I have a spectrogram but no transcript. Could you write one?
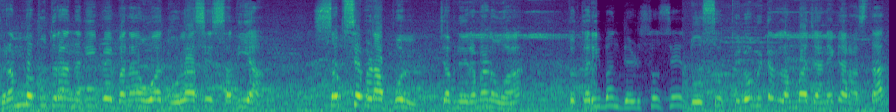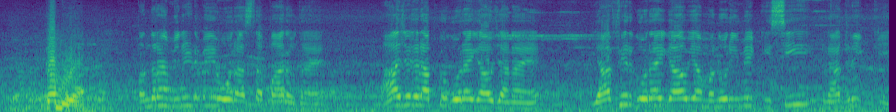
ब्रह्मपुत्रा नदी पे बना हुआ धोला से सदिया, सबसे बड़ा पुल जब निर्माण हुआ तो करीबन 150 से 200 किलोमीटर लंबा जाने का रास्ता कम हुआ? 15 मिनट में वो रास्ता पार होता है। आज अगर आपको गोराई गाँव जाना है, या फिर गोराई गाँव या मनोरी में किसी नागरिक की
